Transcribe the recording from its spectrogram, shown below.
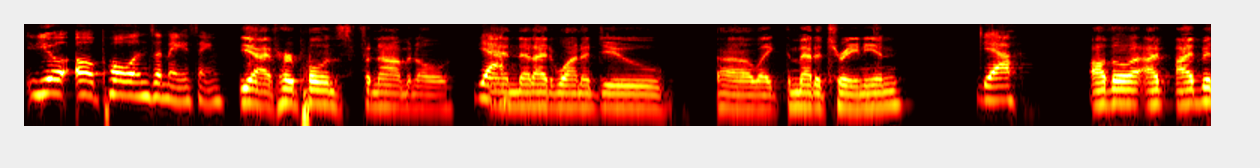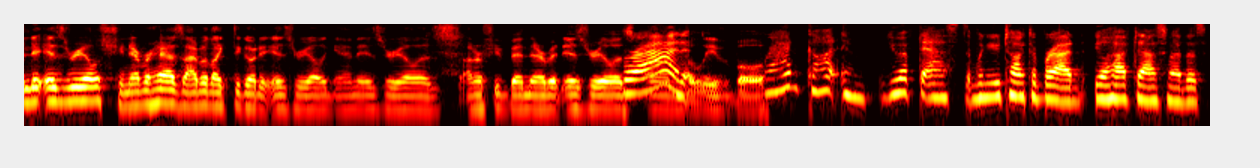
you. Oh, Poland's amazing. Yeah, I've heard Poland's phenomenal. Yeah. and then I'd want to do uh, like the Mediterranean. Yeah. Although I've I've been to Israel, she never has. I would like to go to Israel again. Israel is I don't know if you've been there, but Israel is Brad, unbelievable. Brad got. In, you have to ask when you talk to Brad. You'll have to ask him about this.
